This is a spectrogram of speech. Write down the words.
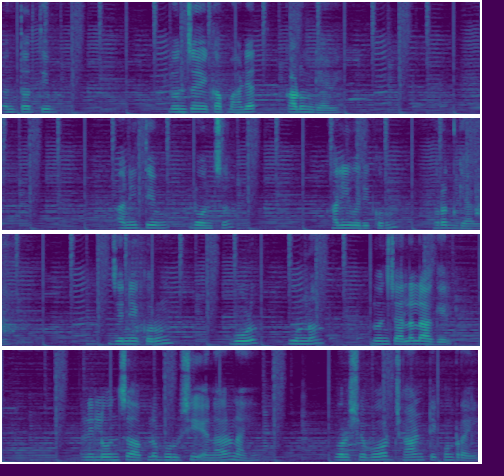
नंतर ते लोणचं एका भांड्यात काढून घ्यावे. आणि ते लोणचं खालीवरी करून परत घ्यावे. जेणेकरून गूळ पूर्ण लोणच्याला लागेल. आणि लोणचं आपलं बुरशी येणार नाही. वर्षभर छान टिकून राहील.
